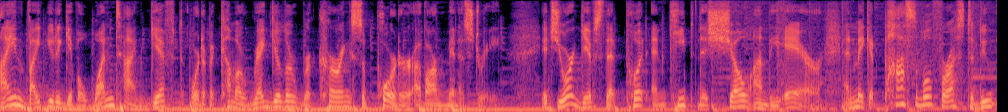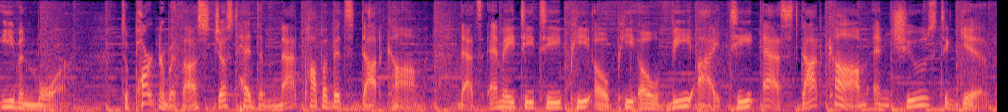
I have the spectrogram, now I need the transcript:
I invite you to give a one time gift or to become a regular, recurring supporter of our ministry. It's your gifts that put and keep this show on the air and make it possible for us to do even more. To partner with us, just head to mattpopovits.com. That's M A T T P O P O V I T S.com and choose to give.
